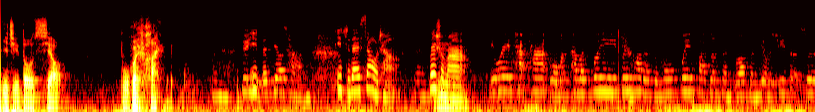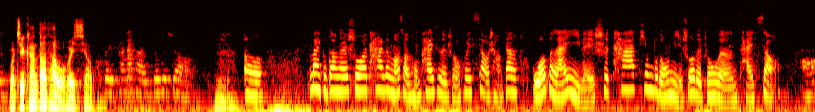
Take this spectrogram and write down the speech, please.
一直都笑，不会拍。嗯就一直在笑场一直在笑场，对为什么啊？ 因为他他我们他们对对话的时候会发生很多很有趣的事。我只看到他我会笑对看到他就会笑。了嗯。呃麦克刚才说他跟毛晓彤拍戏的时候会笑场但我本来以为是他听不懂你说的中文才笑。哦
